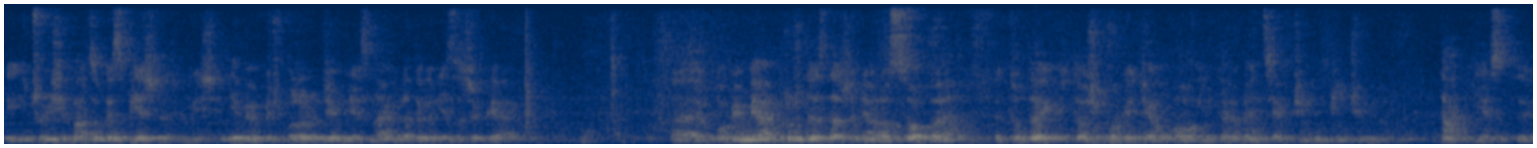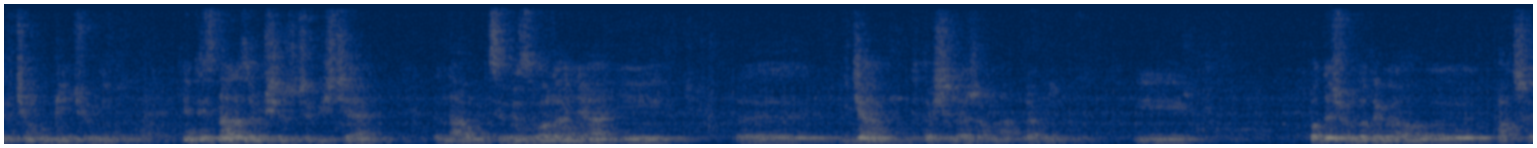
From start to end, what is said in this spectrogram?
I czuję się bardzo bezpieczny w tym mieście. Nie wiem, być może ludzie mnie znają, dlatego nie zaczepiają. E, Powiem, miałem różne zdarzenia losowe. Tutaj ktoś powiedział o interwencjach w ciągu 5 minut. Tak, jest w ciągu 5 minut. Kiedyś znalazłem się rzeczywiście na ulicy Wyzwolenia i y, widziałem, ktoś leżał na trawniku. I podeszłem do tego, y, patrzę,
